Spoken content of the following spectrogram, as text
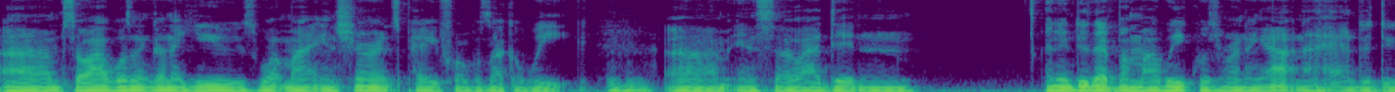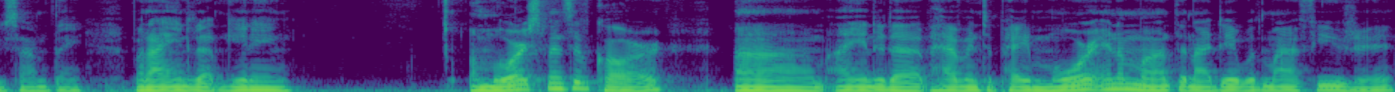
Um, so I wasn't going to use what my insurance paid for was like a week. Um, and so I didn't, I didn't do that, but my week was running out and I had to do something. But I ended up getting a more expensive car. Um, I ended up having to pay more in a month than I did with my Fusion.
